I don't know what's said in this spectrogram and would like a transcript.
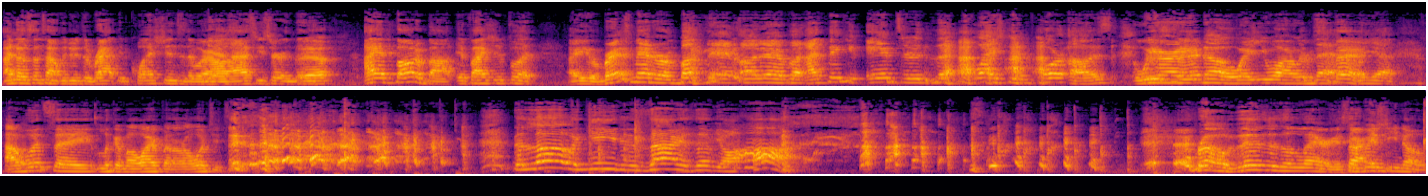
I know sometimes we do the rapid questions and where Yes. I'll ask you certain things. Yeah. I had thought about if I should put. Are you a brass man or a buck man on there? But I think you answered that question for us. We already know where you are with that. But yeah. I would say, look at my wife, but I don't want you to. the Lord will give you the desires of your heart. Bro, this is hilarious. Sorry, and- she knows.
